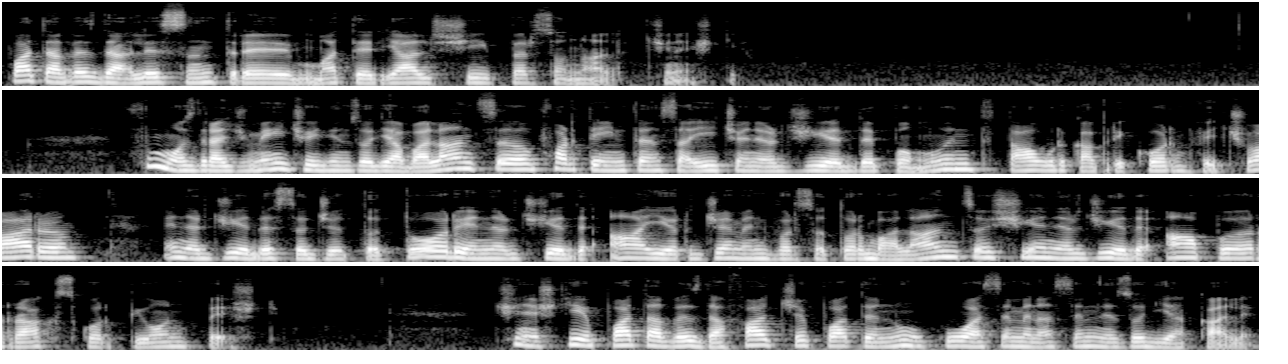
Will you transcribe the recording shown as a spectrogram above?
Poate aveți de ales între material și personal, cine știe. Frumos, dragii mei, cei din Zodia Balanță, foarte intens aici energie de pământ, taur, capricorn, fecioară, energie de săgetător, energie de aer, gemeni, vărsător, balanță și energie de apă, rac, scorpion, pești. Cine știe, poate aveți de-a face, poate nu, cu asemenea semne zodiacale.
